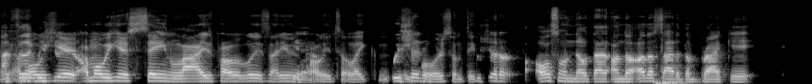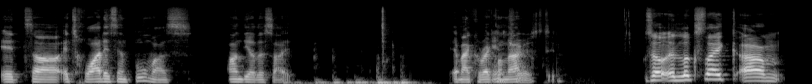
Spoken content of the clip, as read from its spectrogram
I I'm like over here. know. I'm over here saying lies. Probably it's not even Yeah. probably until like We April should- or something. We should also note that on the other side of the bracket, it's uh it's Juarez and Pumas on the other side. Am I correct on that? So it looks like um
